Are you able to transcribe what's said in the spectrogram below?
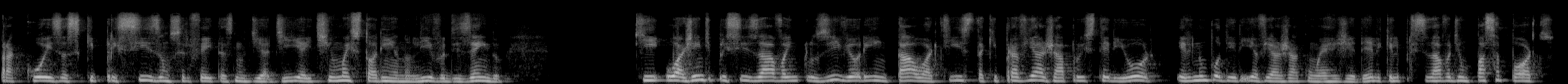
para coisas que precisam ser feitas no dia a dia. E tinha uma historinha no livro dizendo que o agente precisava, inclusive, orientar o artista que para viajar para o exterior ele não poderia viajar com o RG dele, que ele precisava de um passaporte.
